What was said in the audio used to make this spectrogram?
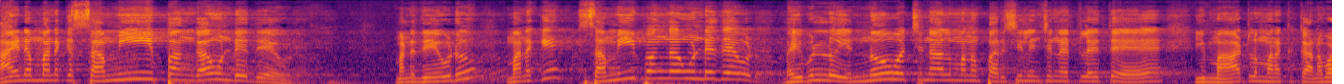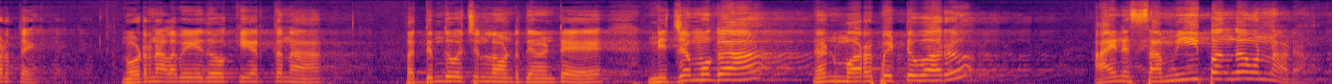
ఆయన మనకి సమీపంగా ఉండే దేవుడు. మన దేవుడు మనకి సమీపంగా ఉండే దేవుడు. బైబిల్లో ఎన్నో వచనాలు మనం పరిశీలించినట్లయితే ఈ మాటలు మనకు కనబడతాయి. నూట నలభై ఐదో కీర్తన పద్దెనిమిదో వచనంలో ఉంటుంది ఏమంటే నిజముగా నన్ను మొరపెట్టువారు ఆయన సమీపంగా ఉన్నాడు?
